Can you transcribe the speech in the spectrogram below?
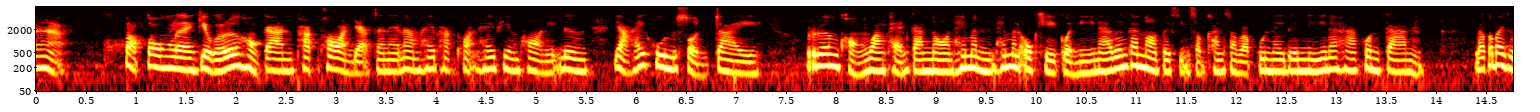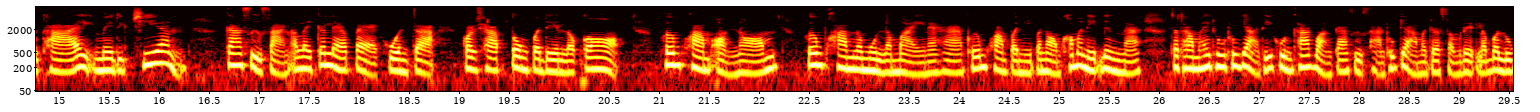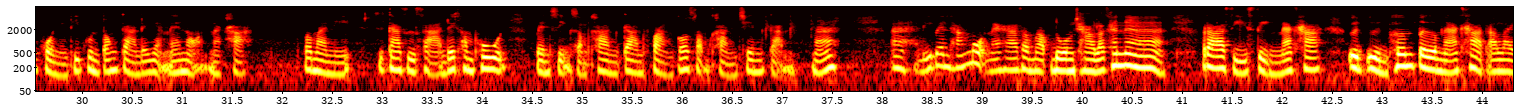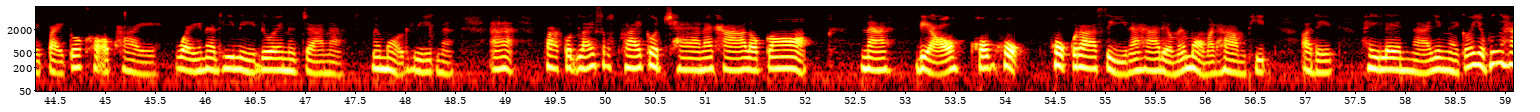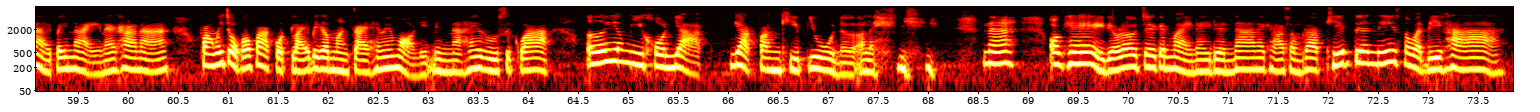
ตอบตรงเลยเกี่ยวกับเรื่องของการพักผ่อน อยากจะแนะนำให้พักผ่อนให้เพียงพอนิดนึง อยากให้คุณสนใจเรื่องของวางแผนการนอนให้มันให้มันโอเคกว่านี้นะ เรื่องการนอนเป็นสิ่งสำคัญสำหรับคุณในเดือนนี้นะคะ คนกัน แล้วก็ใบสุดท้าย Medician การสื่อสารอะไรก็แล้วแต่ควรจะกระชับตรงประเด็นแล้วก็เพิ่มความอ่อนน้อม เพิ่มความละมุนละไมนะคะเพิ่มความประนีประนอมเข้ามานิดนึงนะ จะทำให้ทุกๆอย่างที่คุณคาดหวังการสื่อสารทุกอย่างมันจะสำเร็จและบรรลุผลอย่างที่คุณต้องการได้อย่างแน่นอนนะคะ ประมาณนี้ คือการสื่อสารด้วยคำพูดเป็นสิ่งสำคัญ การฟังก็สำคัญเช่นกันนะอะอันนี้เป็นทั้งหมดนะคะสำหรับดวงชาวลัคนา ราศีสิงห์นะคะ อื่นๆ เพิ่มเติมนะขาดอะไรไปก็ขออภัยไว้ณที่นี้ด้วยนะจ๊ะนะแม่หมอรีบนะอะฝากกดไลค์ subscribe กดแชร์นะคะ แล้วก็นะ เดี๋ยวครบ 6 6 ราศีนะคะ เดี๋ยวแม่หมอมาทำพิกอเด็กให้เล่นนะ ยังไงก็อย่าเพิ่งหายไปไหนนะคะนะ ฟังไม่จบก็ฝากกดไลค์เป็นกำลังใจให้แม่หมอนิดนึงนะ ให้รู้สึกว่า เอ้ยยังมีคนอยากอยากฟังคลิปอยู่เนอะอะไรอย่างนี้นะ โอเค เดี๋ยวเราเจอกันใหม่ในเดือนหน้านะคะสำหรับคลิปเดือนนี้ สวัสดีค่ะ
